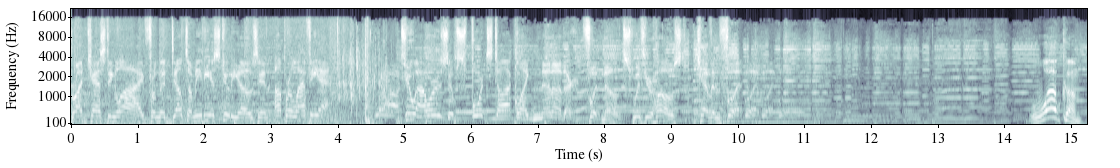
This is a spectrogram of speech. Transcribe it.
Broadcasting live from the Delta Media Studios in Upper Lafayette. Two hours of sports talk like none other. Footnotes with your host, Kevin Foote. Welcome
